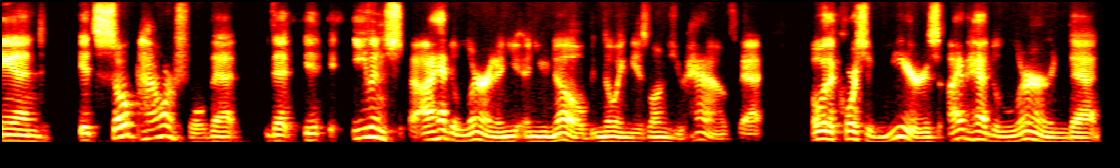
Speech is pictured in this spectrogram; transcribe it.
And it's so powerful that that it, even I had to learn, and you and you know, knowing me as long as you have, that over the course of years, I've had to learn that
